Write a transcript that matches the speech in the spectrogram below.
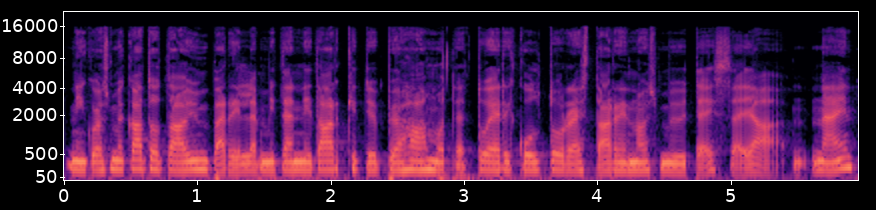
niin jos me katsotaan ympärille, miten niitä arkkityyppejä on hahmotettu eri kulttuureissa, tarinoissa, myyteissä ja näin,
